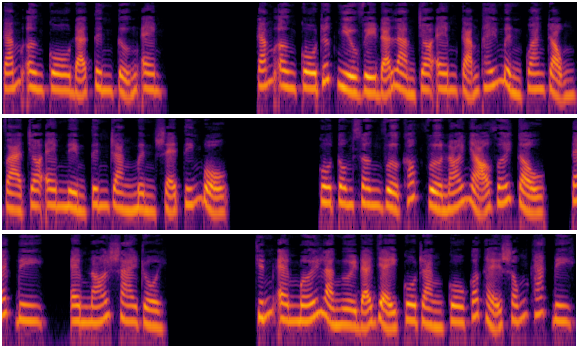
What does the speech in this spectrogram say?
cảm ơn cô đã tin tưởng em. Cảm ơn cô rất nhiều vì đã làm cho em cảm thấy mình quan trọng và cho em niềm tin rằng mình sẽ tiến bộ. Cô Tôn Sơn vừa khóc vừa nói nhỏ với cậu, Teddy, em nói sai rồi. Chính em mới là người đã dạy cô rằng cô có thể sống khác đi.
